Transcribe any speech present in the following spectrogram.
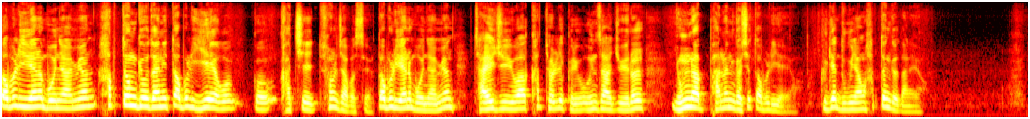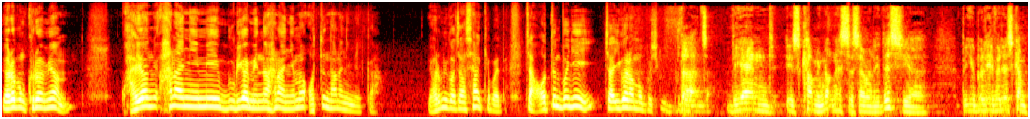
WE는 뭐냐면 합동교단이 WE하고 그 같이 손을 잡았어요. WE는 뭐냐면 자유주의와 카톨릭 그리고 은사주의를 용납하는 것이 WE예요. 그게 누구냐면 합동교단이에요. 여러분 그러면 과연 하나님이 우리가 믿는 하나님은 어떤 하나님입니까? 여러분 이거 잘 생각해 봐야 돼. 자, 어떤 분이 자 이걸 한번 보시기 is coming, not necessarily this year, but you believe it is coming.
